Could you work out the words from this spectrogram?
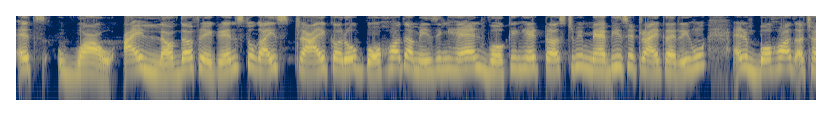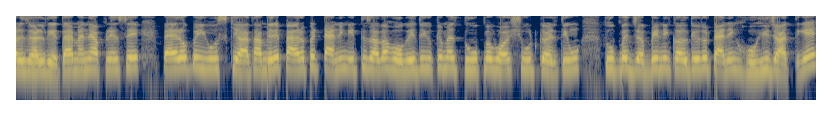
it's wow I love the fragrance तो गाइज़ ट्राई करो. बहुत अमेजिंग है एंड वर्किंग है. ट्रस्ट भी मैं भी इसे ट्राई कर रही हूँ एंड बहुत अच्छा रिज़ल्ट देता है. मैंने अपने से पैरों पे यूज़ किया था. मेरे पैरों पे टैनिंग इतनी ज़्यादा हो गई थी क्योंकि मैं धूप में बहुत शूट करती हूँ. धूप में जब भी निकलती हूँ तो टैनिंग हो ही जाती है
